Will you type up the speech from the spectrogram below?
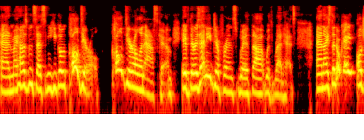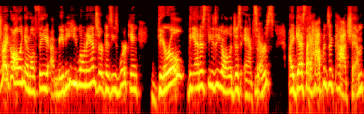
and my husband says to me, he goes, call Daryl call Daryl and ask him if there's any difference with uh with redheads. And I said, okay, I'll try calling him. I'll see. Uh, maybe he won't answer because he's working. Daryl, the anesthesiologist, answers. I guess I happen to catch him.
